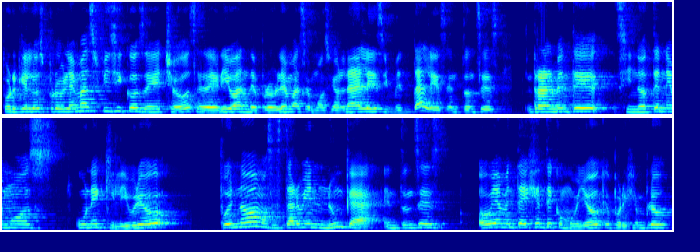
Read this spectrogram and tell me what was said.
porque los problemas físicos de hecho se derivan de problemas emocionales y mentales, entonces realmente si no tenemos un equilibrio, pues no vamos a estar bien nunca, entonces obviamente hay gente como yo que por ejemplo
